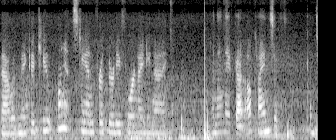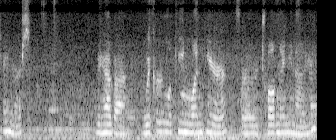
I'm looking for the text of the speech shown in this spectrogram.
That would make a cute plant stand for $34.99. And then they've got all kinds of containers. We have a wicker looking one here for $12.99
